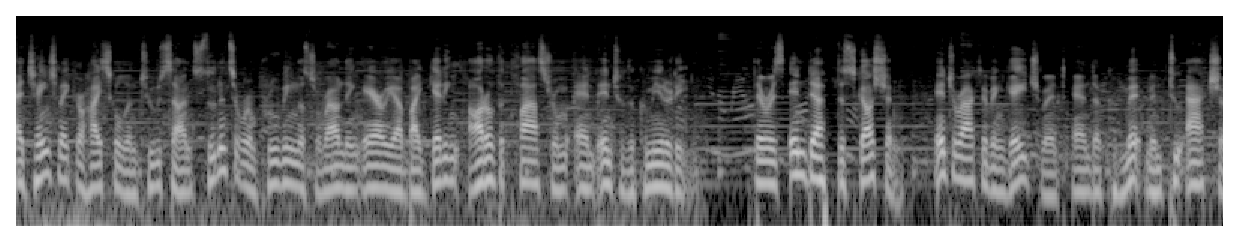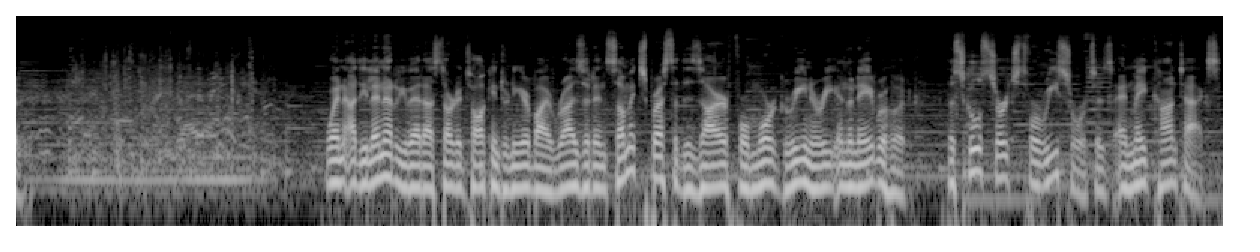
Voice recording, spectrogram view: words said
At Changemaker High School in Tucson, students are improving the surrounding area by getting out of the classroom and into the community. There is in depth discussion, interactive engagement, and a commitment to action. When Adilena Rivera started talking to nearby residents, some expressed a desire for more greenery in the neighborhood. The school searched for resources and made contacts.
